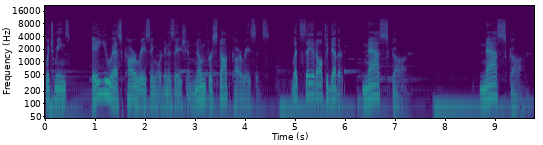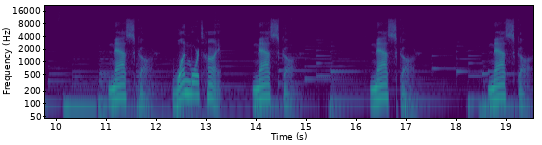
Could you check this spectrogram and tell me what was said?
which means a U.S. car racing organization known for stock car races. Let's say it all together. NASCAR. NASCAR. NASCAR. One more time. NASCAR. NASCAR. NASCAR.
